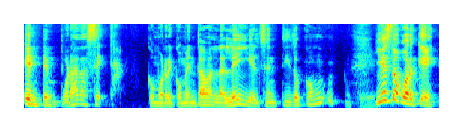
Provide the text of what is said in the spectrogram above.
en temporada seca, como recomendaban la ley y el sentido común. ¿Y esto por qué?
